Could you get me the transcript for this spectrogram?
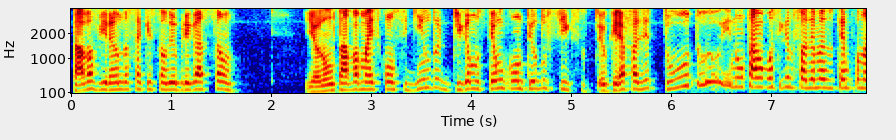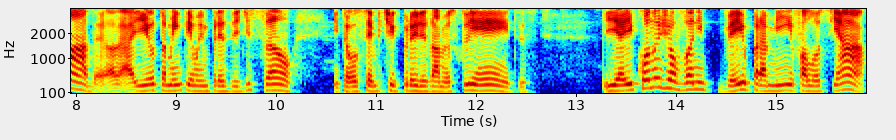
tava virando essa questão de obrigação. E eu não tava mais conseguindo, digamos, ter um conteúdo fixo. Eu queria fazer tudo e não tava conseguindo fazer mais o tempo nada. Aí eu também tenho uma empresa de edição, então eu sempre tinha que priorizar meus clientes. E aí quando o Giovanni veio para mim e falou assim: "Ah,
